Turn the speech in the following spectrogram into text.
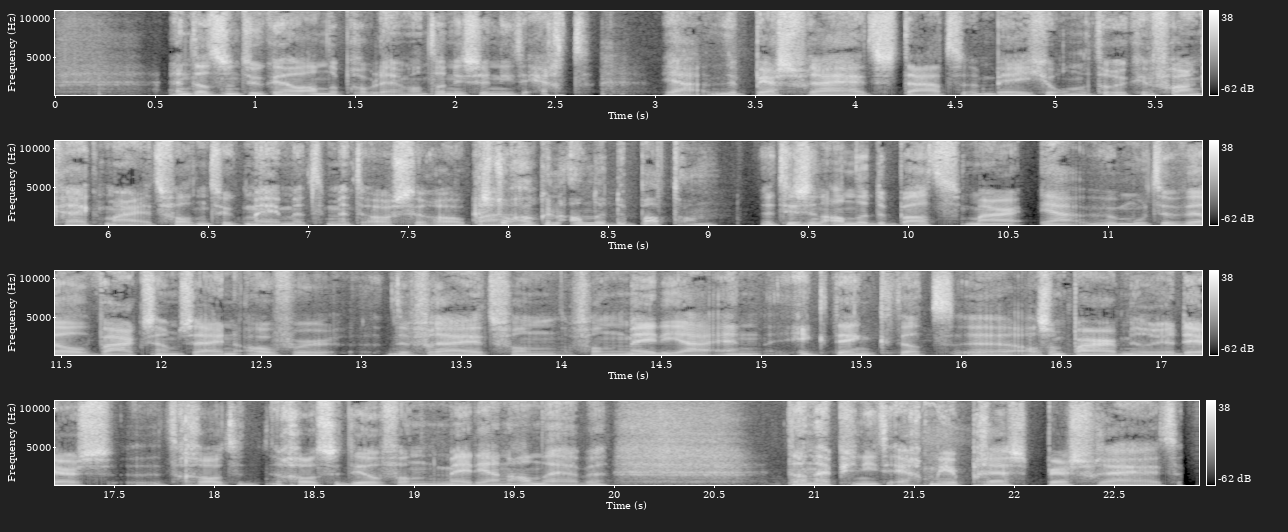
En dat is natuurlijk een heel ander probleem. Want dan is er niet echt... Ja, de persvrijheid staat een beetje onder druk in Frankrijk. Maar het valt natuurlijk mee met, met Oost-Europa. Het is toch ook een ander debat dan? Het is een ander debat. Maar ja, we moeten wel waakzaam zijn over de vrijheid van, van media. En ik denk dat uh, als een paar miljardairs het grote, grootste deel van de media in handen hebben... dan heb je niet echt meer pers, persvrijheid.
